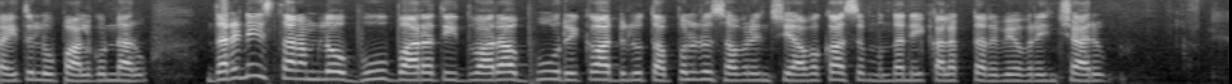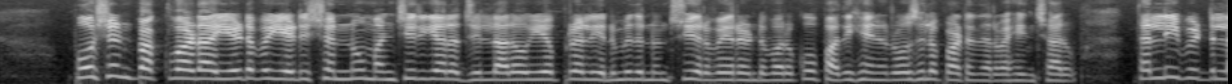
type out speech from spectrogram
రైతులు పాల్గొన్నారు. ధరణి స్థానంలో భూ భారతి ద్వారా భూ రికార్డులు తప్పులను సవరించే అవకాశం ఉందని కలెక్టర్ వివరించారు. పోషణ్ పక్వాడా ఏడవ ఎడిషన్ను మంచిర్యాల జిల్లాలో ఏప్రిల్ ఎనిమిది నుంచి ఇరవై రెండు వరకు పదిహేను రోజుల పాటు నిర్వహించారు. తల్లి బిడ్డల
